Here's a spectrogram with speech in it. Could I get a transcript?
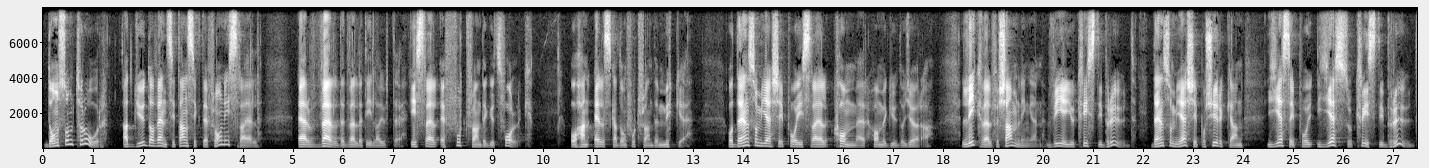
De som tror att Gud har vänt sitt ansikte från Israel är väldigt, väldigt illa ute. Israel är fortfarande Guds folk och han älskar dem fortfarande mycket. Och den som ger sig på Israel kommer ha med Gud att göra. Likväl församlingen, vi är ju Kristi brud. Den som ger sig på kyrkan ger sig på Jesu Kristi brud.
